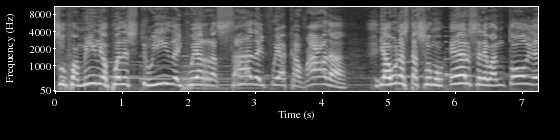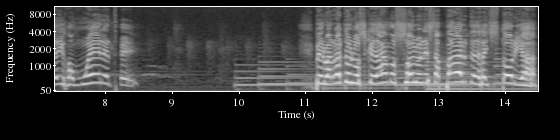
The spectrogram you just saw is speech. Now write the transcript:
Su familia fue destruida y fue arrasada y fue acabada. Y aún hasta su mujer se levantó y le dijo, muérete. Pero a rato nos quedamos solo en esa parte de la historia.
